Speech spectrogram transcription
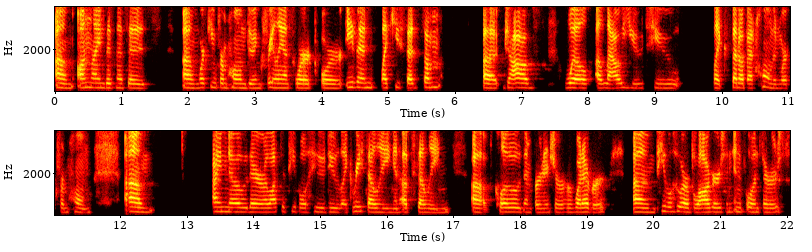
um, online businesses, um, working from home, doing freelance work, or even, like you said, some uh, jobs will allow you to like set up at home and work from home. Um, I know there are lots of people who do like reselling and upselling of clothes and furniture or whatever. Um, people who are bloggers and influencers.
